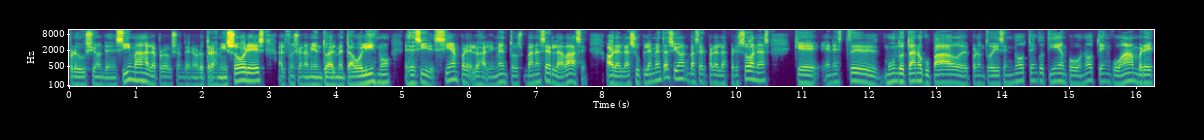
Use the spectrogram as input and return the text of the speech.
producción de enzimas, a la producción de neurotransmisores, al funcionamiento del metabolismo. Es decir, siempre los alimentos van a ser la base. Ahora, la suplementación va a ser para las personas que en este mundo tan ocupado de pronto dicen no tengo tiempo, o no tengo hambre,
